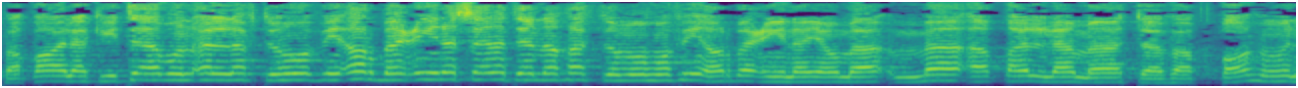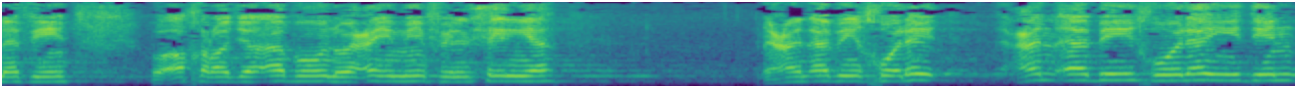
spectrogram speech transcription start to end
فقال كتاب ألفته في أربعين سنة أخذتموه في أربعين يوما ما أقل ما تفقهون فيه. وأخرج أبو نعيم في الحلية عن أبي خليل عن أبي خليد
